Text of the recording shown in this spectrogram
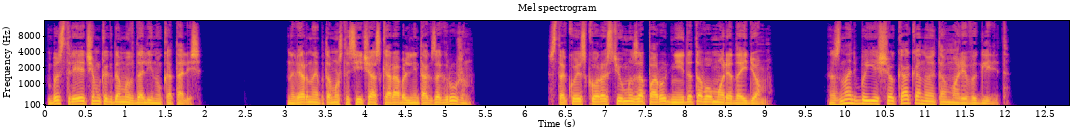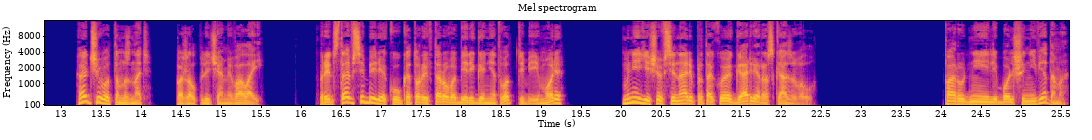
Быстрее, чем когда мы в долину катались. Наверное, потому что сейчас корабль не так загружен. С такой скоростью мы за пару дней до того моря дойдем. Знать бы еще, как оно, это море, выглядит. А чего там знать? Пожал плечами Валай. Представь себе реку, у которой второго берега нет, вот тебе и море. Мне еще в сценарии про такое Гарри рассказывал. Пару дней или больше неведомо,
